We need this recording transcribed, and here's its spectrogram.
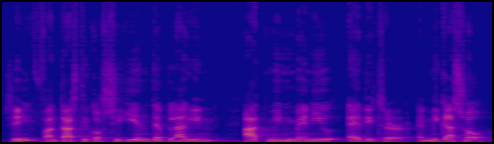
¿Sí? Fantástico. Siguiente plugin, Admin Menu Editor. En mi caso,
